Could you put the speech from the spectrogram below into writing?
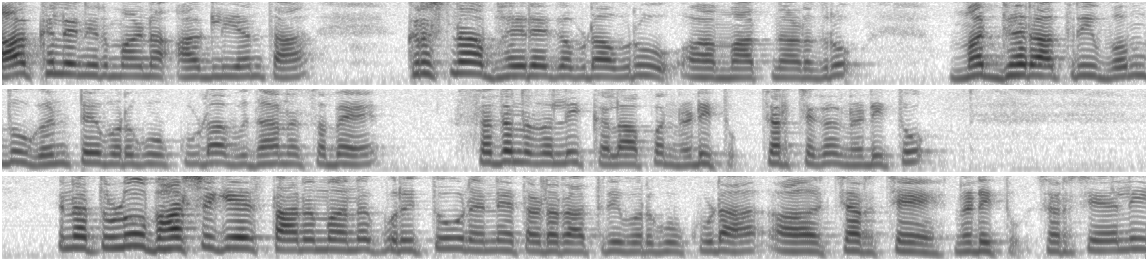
ದಾಖಲೆ ನಿರ್ಮಾಣ ಆಗಲಿ ಅಂತ ಕೃಷ್ಣ ಭೈರೇಗೌಡ ಅವರು ಮಾತನಾಡಿದ್ರು. ಮಧ್ಯರಾತ್ರಿ ಒಂದು ಗಂಟೆವರೆಗೂ ಕೂಡ ವಿಧಾನಸಭೆ ಸದನದಲ್ಲಿ ಕಲಾಪ ನಡೀತು, ಚರ್ಚೆಗಳು ನಡೀತು. ಇನ್ನು ತುಳು ಭಾಷೆಗೆ ಸ್ಥಾನಮಾನ ಕುರಿತು ನಿನ್ನೆ ತಡರಾತ್ರಿವರೆಗೂ ಕೂಡ ಚರ್ಚೆ ನಡೀತು. ಚರ್ಚೆಯಲ್ಲಿ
